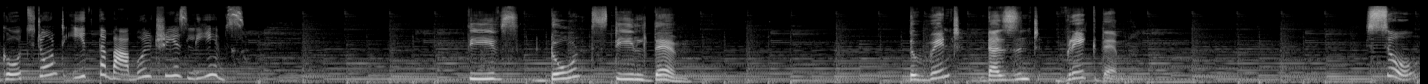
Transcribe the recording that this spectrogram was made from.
Goats don't eat the babul tree's leaves. Thieves don't steal them. The wind doesn't break them. So,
